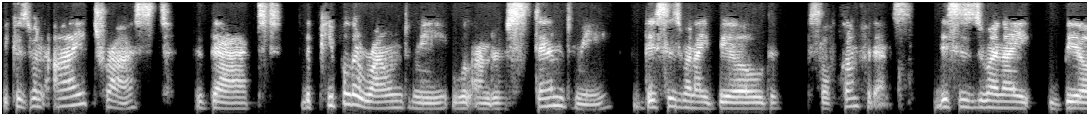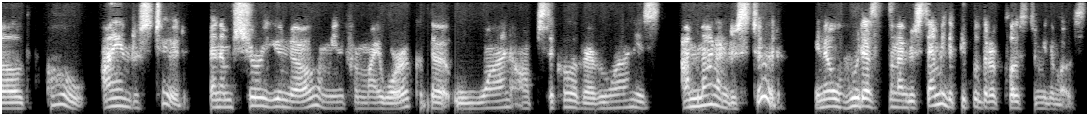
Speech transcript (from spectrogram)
because when i trust that the people around me will understand me this is when i build self-confidence. This is when i build oh i understood and I'm sure you know, I mean, from my work, the one obstacle of everyone is I'm not understood. You know, who doesn't understand me? The people that are close to me the most,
